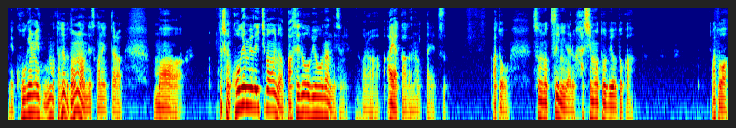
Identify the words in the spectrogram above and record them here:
で、抗原病、まあ、例えばどんなんですかねって言ったら、まあ、確かに抗原病で一番多いのはバセドウ病なんですよね。だから、綾香がなったやつ。あと、そのついになる橋本病とか、あとは、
